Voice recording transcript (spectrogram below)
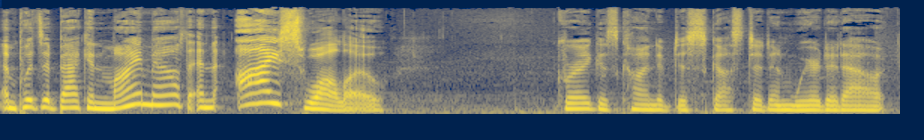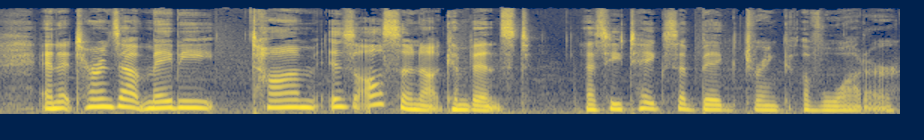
and puts it back in my mouth and I swallow. Greg is kind of disgusted and weirded out, and it turns out maybe Tom is also not convinced as he takes a big drink of water.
